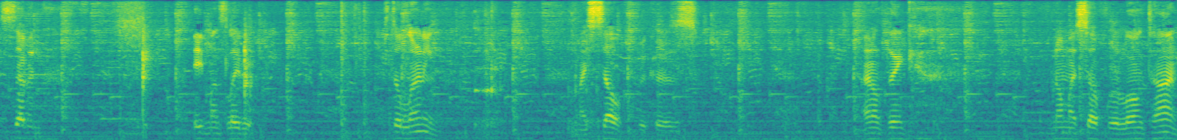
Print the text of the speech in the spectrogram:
seven, eight months later, still learning myself because I don't think myself for a long time.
